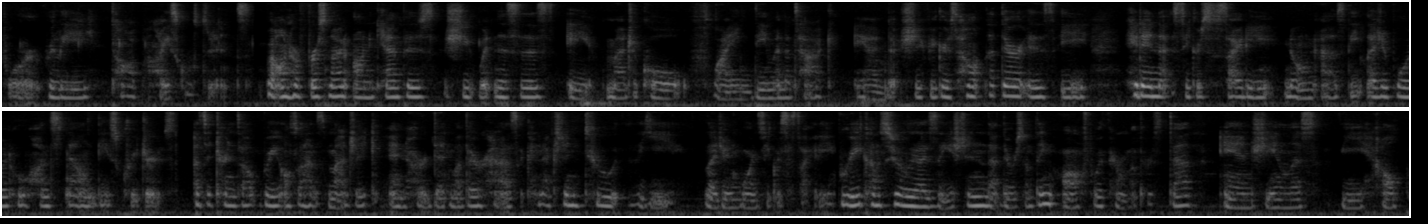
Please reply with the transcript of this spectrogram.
for really top high school students. But on her first night on campus she witnesses a magical flying demon attack and she figures out that there is a hidden secret society known as the Legend Legendborn who hunts down these creatures. As it turns out, Bree also has magic and her dead mother has a connection to the Legendborn secret society. Bree comes to realization that there's something off with her mother's death and she enlists the help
